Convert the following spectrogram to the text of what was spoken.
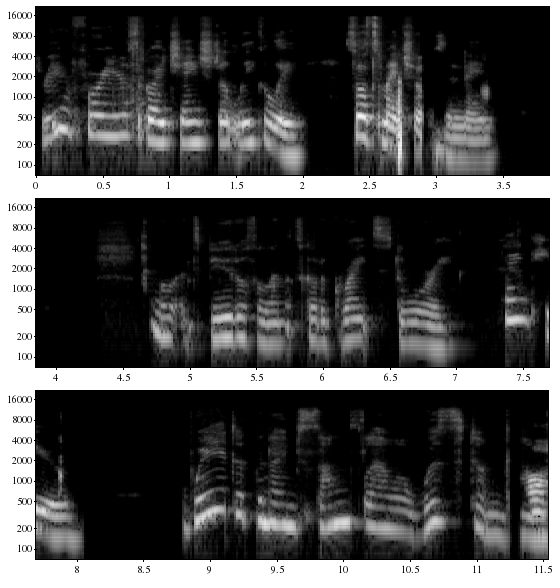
three or four years ago, I changed it legally. So it's my chosen name. Well, it's beautiful and it's got a great story. Thank you. Where did the name Sunflower Wisdom come? Oh,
